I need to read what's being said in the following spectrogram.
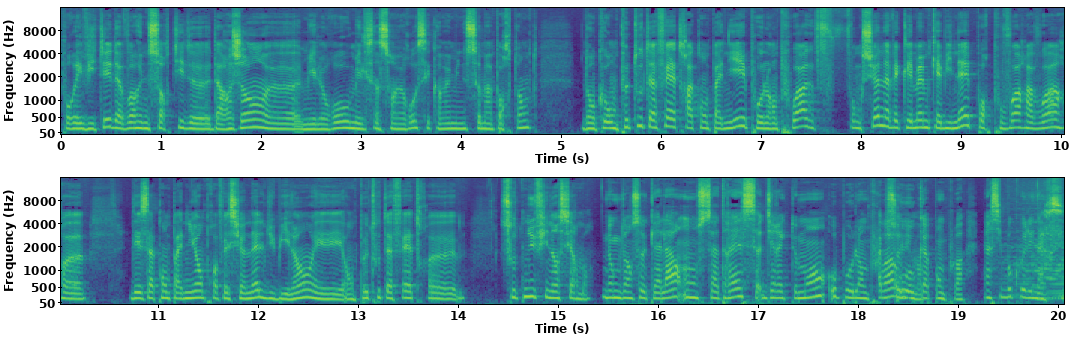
pour éviter d'avoir une sortie de- d'argent, euh, 1000 euros ou 1500 euros, c'est quand même une somme importante. Donc, on peut tout à fait être accompagné. et Pôle emploi fonctionne avec les mêmes cabinets pour pouvoir avoir euh, des accompagnants professionnels du bilan, et on peut tout à fait être euh, soutenu financièrement. Donc dans ce cas-là, on s'adresse directement au Pôle emploi ou au. Cap emploi. Merci beaucoup, Elena. Merci.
